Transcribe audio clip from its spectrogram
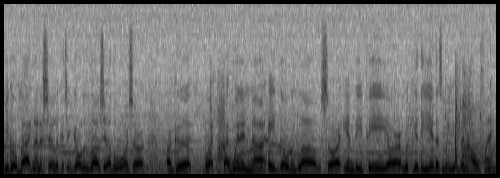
you go back, not necessarily look at your Golden Gloves, the other awards are, are good, but by winning uh, eight Golden Gloves or MVP or Rookie of the Year doesn't mean you've been in the Hall of Fame.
